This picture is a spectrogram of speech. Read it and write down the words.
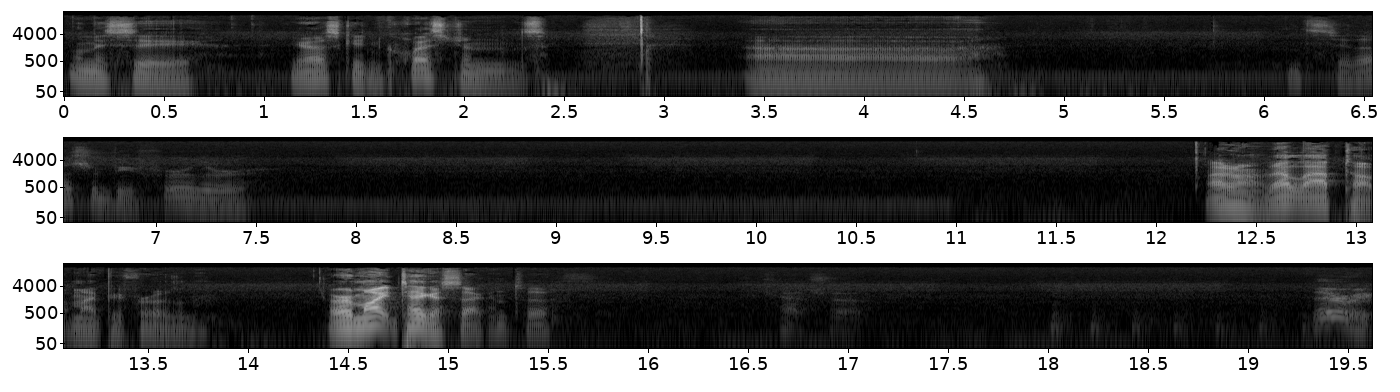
Let me see. You're asking questions. Uh, let's see. That should be further. I don't know. That laptop might be frozen, or it might take a second to catch up. There we go.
